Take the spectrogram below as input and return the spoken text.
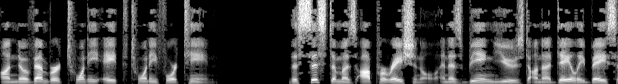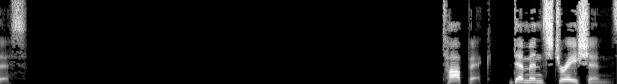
on November 28, 2014. The system is operational and is being used on a daily basis. Topic: Demonstrations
